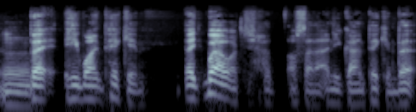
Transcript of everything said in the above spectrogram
Mm. but he won't pick him. Well, I'll say that, and you go and pick him, but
